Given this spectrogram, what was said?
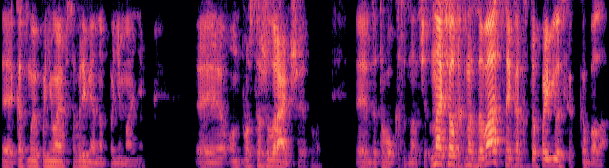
э, как мы понимаем в современном понимании. Э, он просто жил раньше этого, э, до того, как начал, начал так называться, и как это появилось как Каббала.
